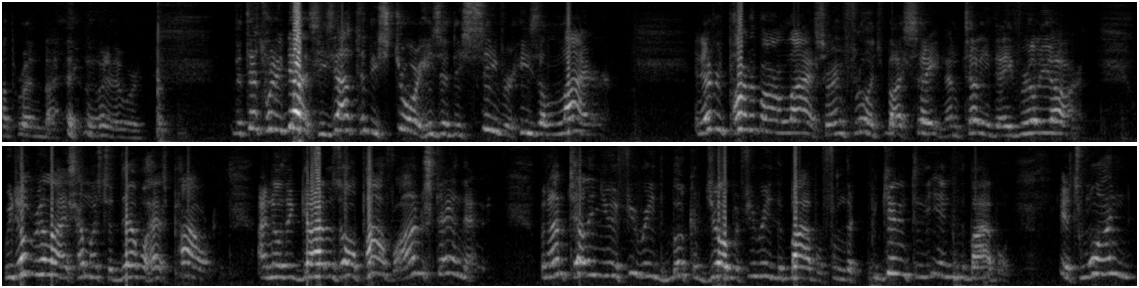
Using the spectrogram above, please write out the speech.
Operandi, whatever. But that's what he does. He's out to destroy. He's a deceiver. He's a liar. And every part of our lives are influenced by Satan. I'm telling you, they really are. We don't realize how much the devil has power. I know that God is all powerful. I understand that. But I'm telling you, if you read the book of Job, if you read the Bible from the beginning to the end of the Bible, it's one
